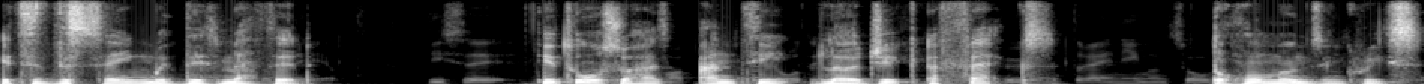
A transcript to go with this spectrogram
it is the same with this method. It also has anti-allergic effects. The hormones increase,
